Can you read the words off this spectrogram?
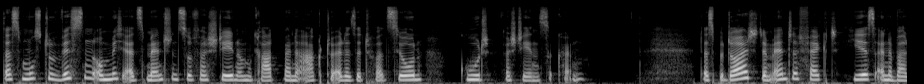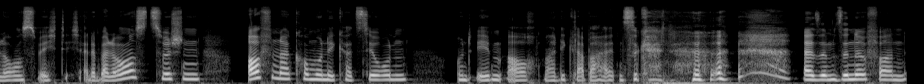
das musst du wissen, um mich als Menschen zu verstehen, um gerade meine aktuelle Situation gut verstehen zu können. Das bedeutet im Endeffekt, hier ist eine Balance wichtig. Eine Balance zwischen offener Kommunikation und eben auch mal die Klappe halten zu können. also im Sinne von,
